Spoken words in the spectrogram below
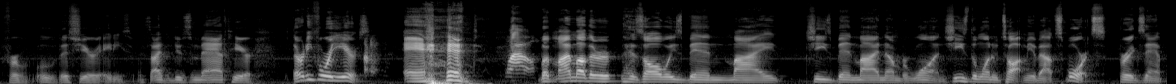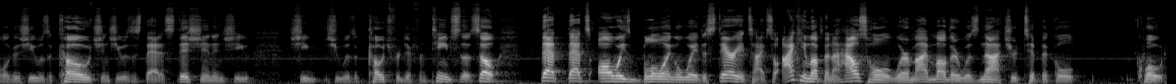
for ooh, this year 80 so I had to do some math here 34 years and wow but my mother has always been my she's been my number one she's the one who taught me about sports for example because she was a coach and she was a statistician and she she she was a coach for different teams so, so that that's always blowing away the stereotype so i came up in a household where my mother was not your typical quote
